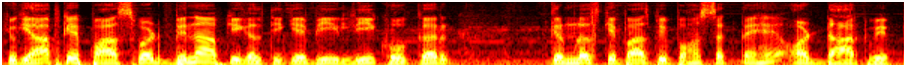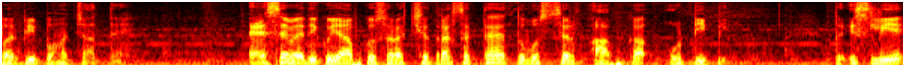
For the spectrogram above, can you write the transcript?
क्योंकि आपके पासवर्ड बिना आपकी गलती के भी लीक होकर क्रिमिनल्स के पास भी पहुँच सकते हैं और डार्क वेब पर भी पहुँच जाते हैं। ऐसे में यदि कोई आपको सुरक्षित रख सकता है तो वो सिर्फ़ आपका ओटीपी। तो इसलिए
